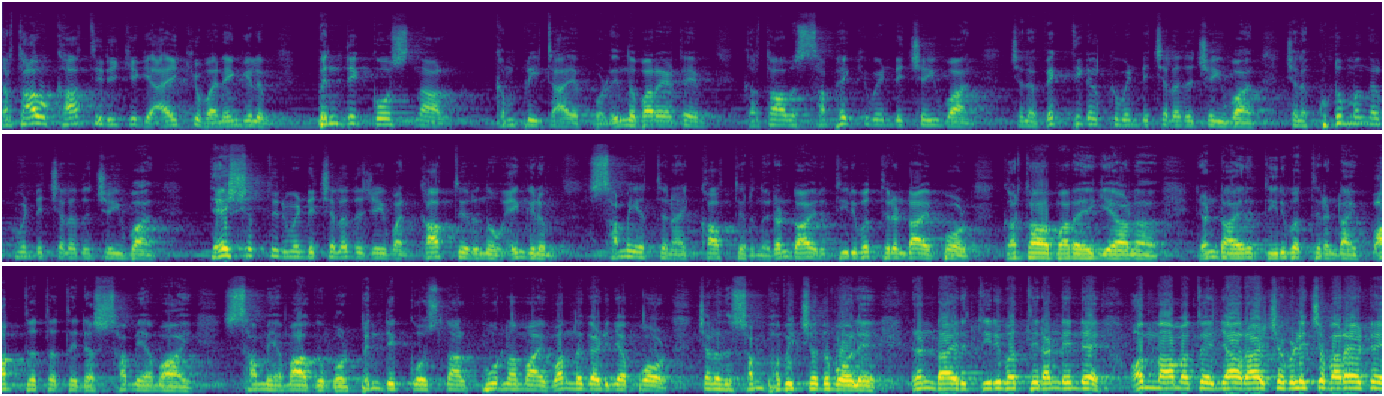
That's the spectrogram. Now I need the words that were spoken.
കർത്താവ് കാത്തിരിക്കുക അയക്കുവാനെങ്കിലും പെന്തിക്കോസ് നാൾ കംപ്ലീറ്റ് ആയപ്പോൾ. ഇന്ന് പറയട്ടെ കർത്താവ് സഭയ്ക്ക് വേണ്ടി ചെയ്യുവാൻ ചില വ്യക്തികൾക്ക് വേണ്ടി ചിലത് ചെയ്യുവാൻ ചില കുടുംബങ്ങൾക്ക് വേണ്ടി ചിലത് ചെയ്യുവാൻ ദേശത്തിന് വേണ്ടി ചിലത് ചെയ്യുവാൻ കാത്തിരുന്നു. എങ്കിലും സമയത്തിനായി കാത്തിരുന്നു. രണ്ടായിരത്തി ഇരുപത്തിരണ്ടായപ്പോൾ കർത്താവ് പറയുകയാണ് രണ്ടായിരത്തി ഇരുപത്തിരണ്ടായി വാഗ്ദത്വത്തിന്റെ സമയമായി സമയമാകുമ്പോൾ പെന്തിക്കോസ് നാൾ പൂർണമായി വന്നു കഴിഞ്ഞപ്പോൾ ചിലത് സംഭവിച്ചതുപോലെ രണ്ടായിരത്തി ഇരുപത്തിരണ്ടിന്റെ ഒന്നാമത്തെ ഞായറാഴ്ച വിളിച്ചു പറയട്ടെ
